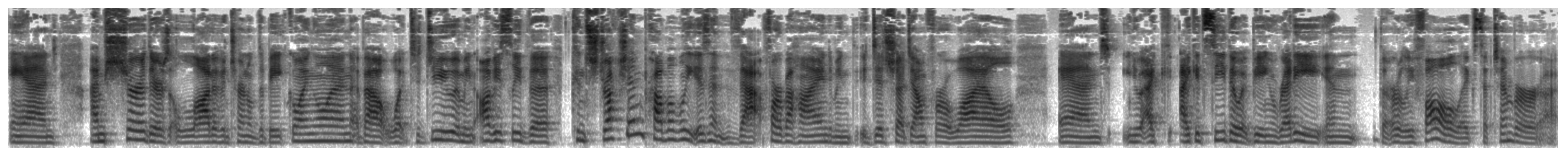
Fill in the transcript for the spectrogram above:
And I'm sure there's a lot of internal debate going on about what to do. I mean, obviously, the construction probably isn't that far behind. I mean, it did shut down for a while. And, you know, I, I could see though it being ready in the early fall, like September,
